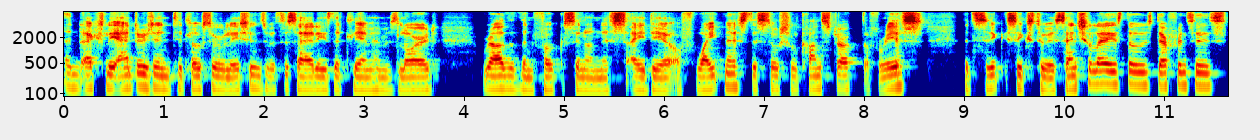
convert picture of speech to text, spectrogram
and actually enters into closer relations with societies that claim him as lord rather than focusing on this idea of whiteness, the social construct of race that seeks to essentialize those differences.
